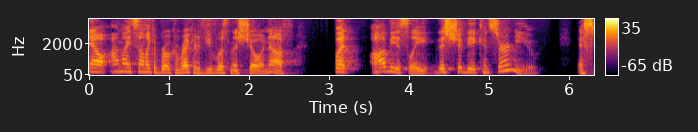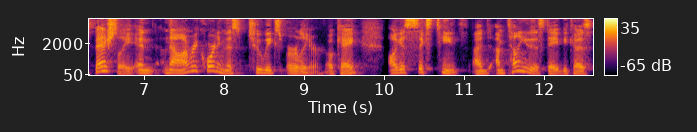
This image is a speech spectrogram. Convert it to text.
Now, I might sound like a broken record if you've listened to the show enough, but obviously this should be a concern to you, especially. And now I'm recording this two weeks earlier. Okay. August 16th. I, am telling you this date because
